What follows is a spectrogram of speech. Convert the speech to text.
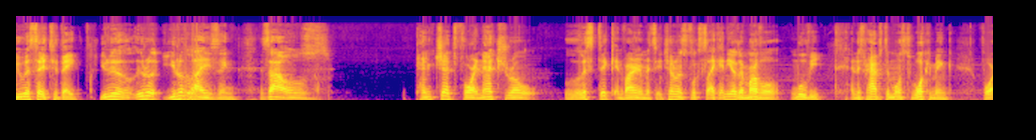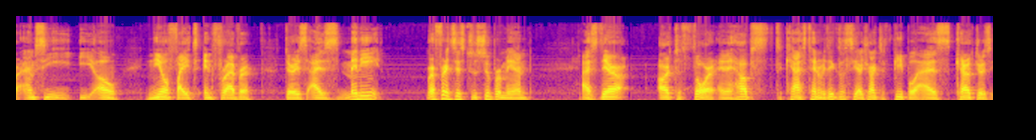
USA Today, utilizing Zhao's penchant for naturalistic environments, Eternals looks like any other Marvel movie, and is perhaps the most welcoming for MCU neophytes in forever. There is as many references to Superman as there are to Thor, and it helps to cast 10 ridiculously attractive people as characters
